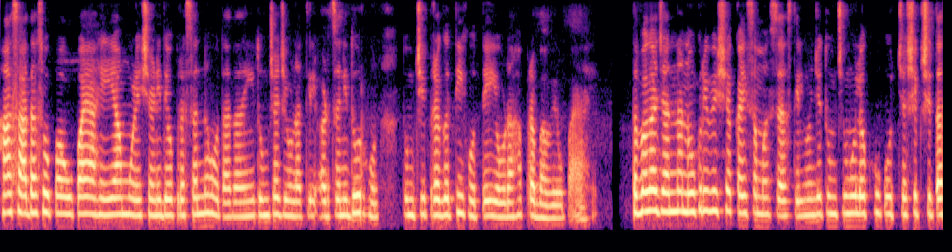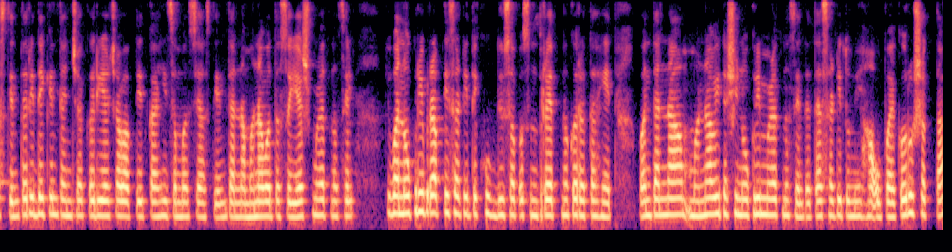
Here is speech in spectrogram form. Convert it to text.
हा साधा सोपा उपाय आहे. यामुळे शनिदेव प्रसन्न होतात आणि तुमच्या जीवनातील अडचणी दूर होऊन तुमची प्रगती होते एवढा हा प्रभावी उपाय आहे. तर बघा ज्यांना नोकरीविषयक काही समस्या असतील म्हणजे तुमची मुलं खूप उच्च शिक्षित असतील तरी देखील त्यांच्या करिअरच्या बाबतीत काही समस्या असतील. त्यांना म्हणावं तसं यश मिळत नसेल किंवा नोकरी प्राप्तीसाठी ते खूप दिवसापासून प्रयत्न करत आहेत पण त्यांना म्हणावी तशी नोकरी मिळत नसेल तर त्यासाठी तुम्ही हा उपाय करू शकता.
